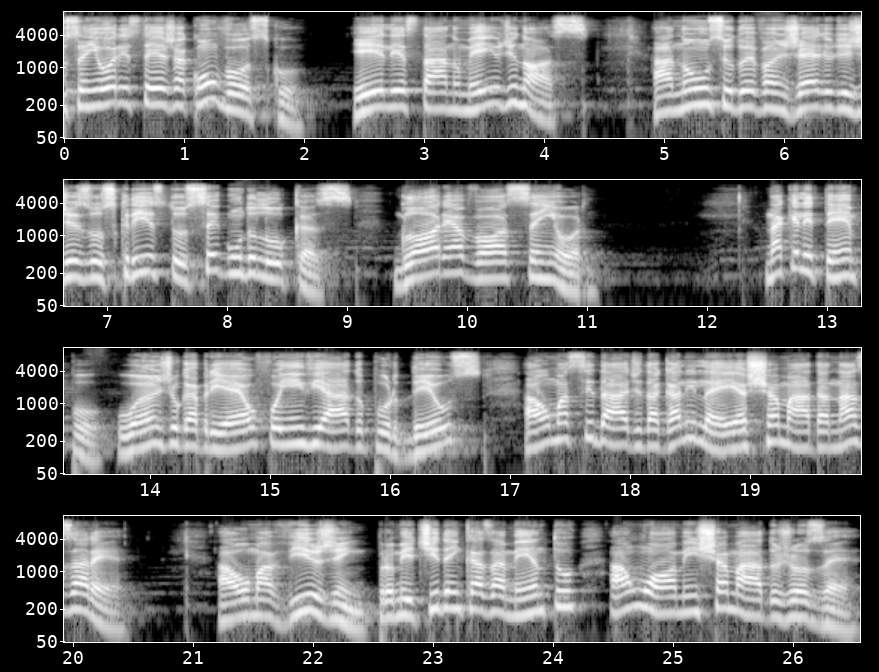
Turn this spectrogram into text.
Senhor esteja convosco, Ele está no meio de nós. Anúncio do Evangelho de Jesus Cristo segundo Lucas. Glória a vós, Senhor. Naquele tempo, o anjo Gabriel foi enviado por Deus a uma cidade da Galiléia chamada Nazaré, a uma virgem prometida em casamento a um homem chamado José.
